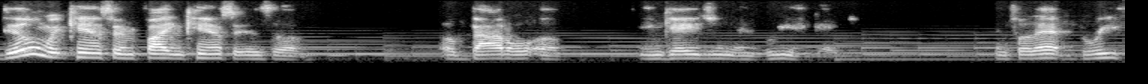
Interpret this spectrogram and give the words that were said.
dealing with cancer and fighting cancer is a, a battle of engaging and re-engaging. And for that brief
